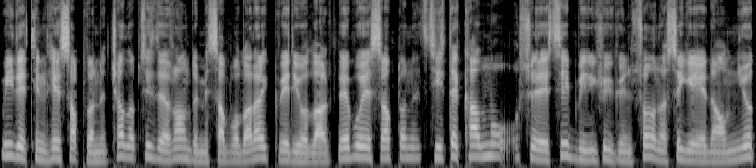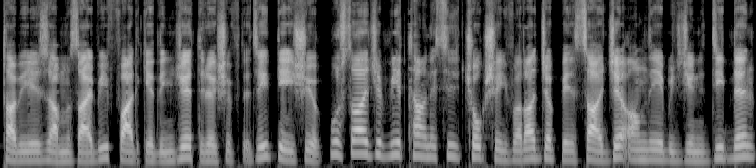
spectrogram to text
Milletin hesaplarını çalıp size random hesap olarak veriyorlar ve bu hesapların sizde kalma süresi 1-2 gün sonrası yayın alınıyor. Hesabın sahibi fark edince direkt şifresi değişiyor. Bu sadece bir tanesi çok şey var ancak ben sadece anlayabileceğiniz dilden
